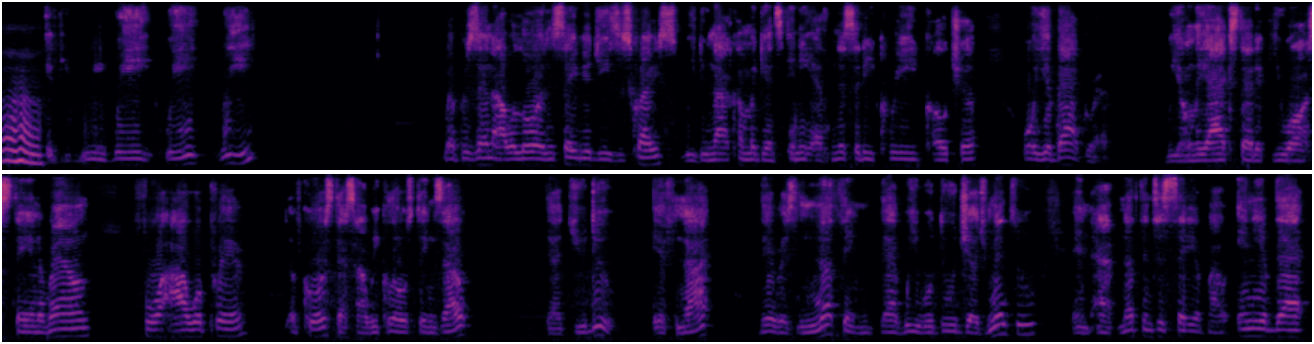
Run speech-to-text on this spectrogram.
Mm-hmm. If you, we, we, we, we represent our Lord and Savior Jesus Christ, we do not come against any ethnicity, creed, culture, or your background. We only ask that if you are staying around for our prayer, of course, that's how we close things out, that you do. If not, There is nothing that we will do judgmental and have nothing to say about any of that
